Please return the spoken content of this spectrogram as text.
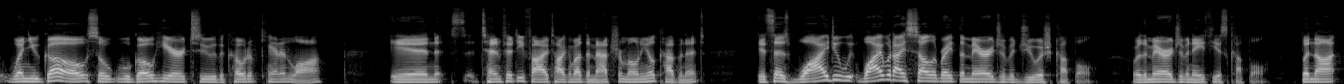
when you go, so we'll go here to the Code of Canon Law in 1055 talking about the matrimonial covenant. It says, "Why do we, why would I celebrate the marriage of a Jewish couple or the marriage of an atheist couple, but not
